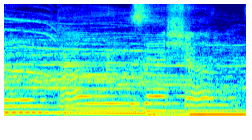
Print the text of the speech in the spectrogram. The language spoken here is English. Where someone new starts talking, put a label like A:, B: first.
A: no possession.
